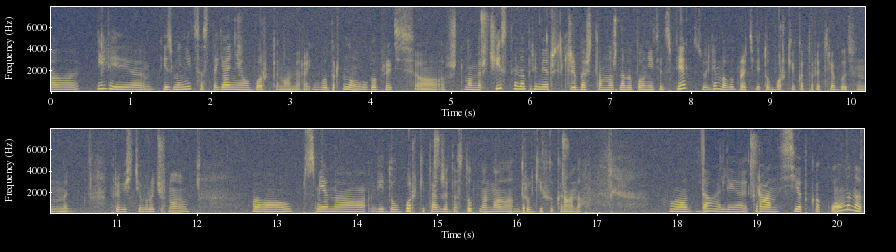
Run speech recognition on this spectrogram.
А, или изменить состояние уборки номера. Выбрать, ну, выбрать, а, что номер чистый, например, либо что там нужно выполнить инспекцию, либо выбрать вид уборки, который требуется провести вручную. А, смена вида уборки также доступна на других экранах. Далее экран сетка комнат,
